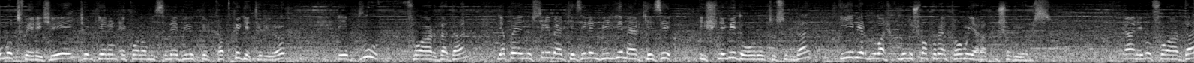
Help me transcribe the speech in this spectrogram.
umut verici, Türkiye'nin ekonomisine büyük bir katkı getiriyor. E, bu fuarda da Yapı Endüstri Merkezi'nin bilgi merkezi işlevi doğrultusunda iyi bir buluşma platformu yaratmış oluyoruz. Yani bu fuarda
